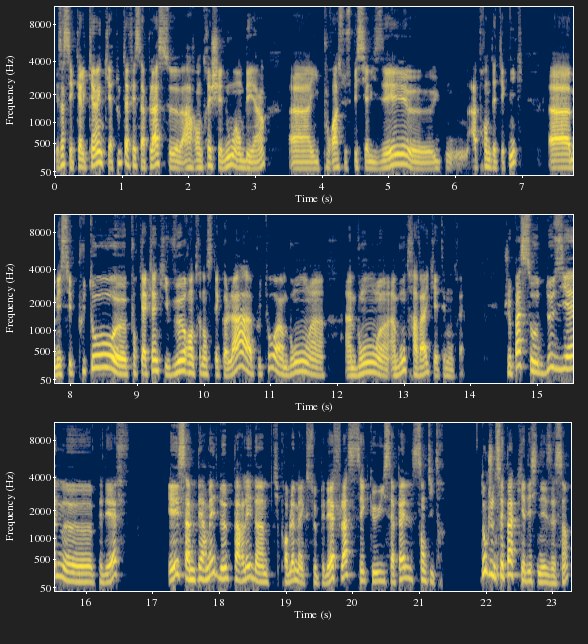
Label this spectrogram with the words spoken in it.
Et ça, c'est quelqu'un qui a tout à fait sa place à rentrer chez nous en B1. Euh, il pourra se spécialiser, apprendre des techniques. mais c'est plutôt pour quelqu'un qui veut rentrer dans cette école-là, plutôt un bon, bon, un bon travail qui a été montré. Je passe au deuxième PDF et ça me permet de parler d'un petit problème avec ce PDF-là, c'est qu'il s'appelle sans titre. Donc je ne sais pas qui a dessiné les dessins.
